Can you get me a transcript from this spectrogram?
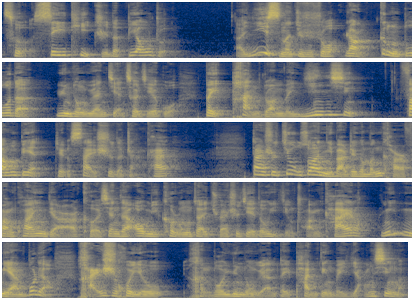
测 CT 值的标准。啊，意思呢就是说，让更多的运动员检测结果被判断为阴性，方便这个赛事的展开。但是，就算你把这个门槛放宽一点儿，可现在奥密克戎在全世界都已经传开了，你免不了还是会有很多运动员被判定为阳性嘛？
